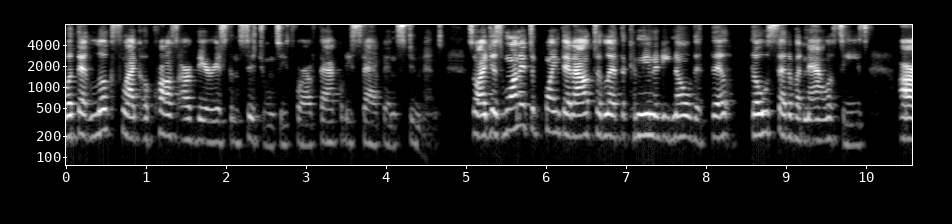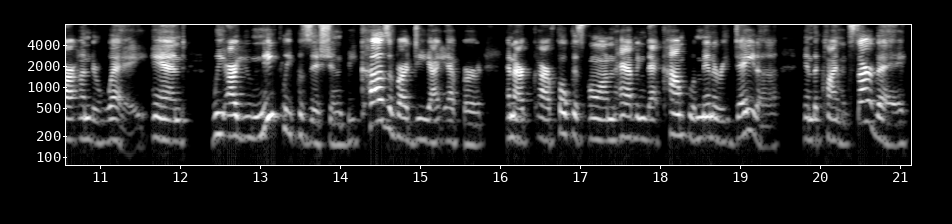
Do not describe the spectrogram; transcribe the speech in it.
what that looks like across our various constituencies for our faculty, staff, and students. So I just wanted to point that out to let the community know that the, those set of analyses are underway. And we are uniquely positioned because of our DI effort and our, our focus on having that complementary data in the climate survey,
